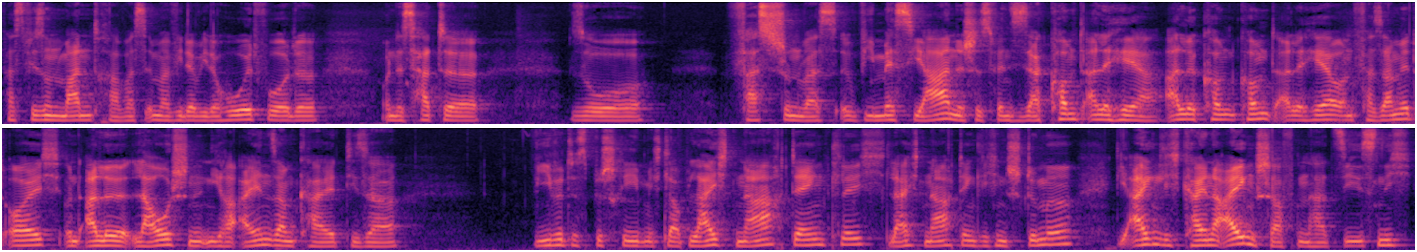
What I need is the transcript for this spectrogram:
fast wie so ein Mantra, was immer wieder wiederholt wurde. Und es hatte so fast schon was irgendwie Messianisches, wenn sie sagt, kommt alle her, alle kommt, kommt alle her und versammelt euch und alle lauschen in ihrer Einsamkeit dieser, wie wird es beschrieben, ich glaube, leicht nachdenklich, leicht nachdenklichen Stimme, die eigentlich keine Eigenschaften hat. Sie ist nicht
